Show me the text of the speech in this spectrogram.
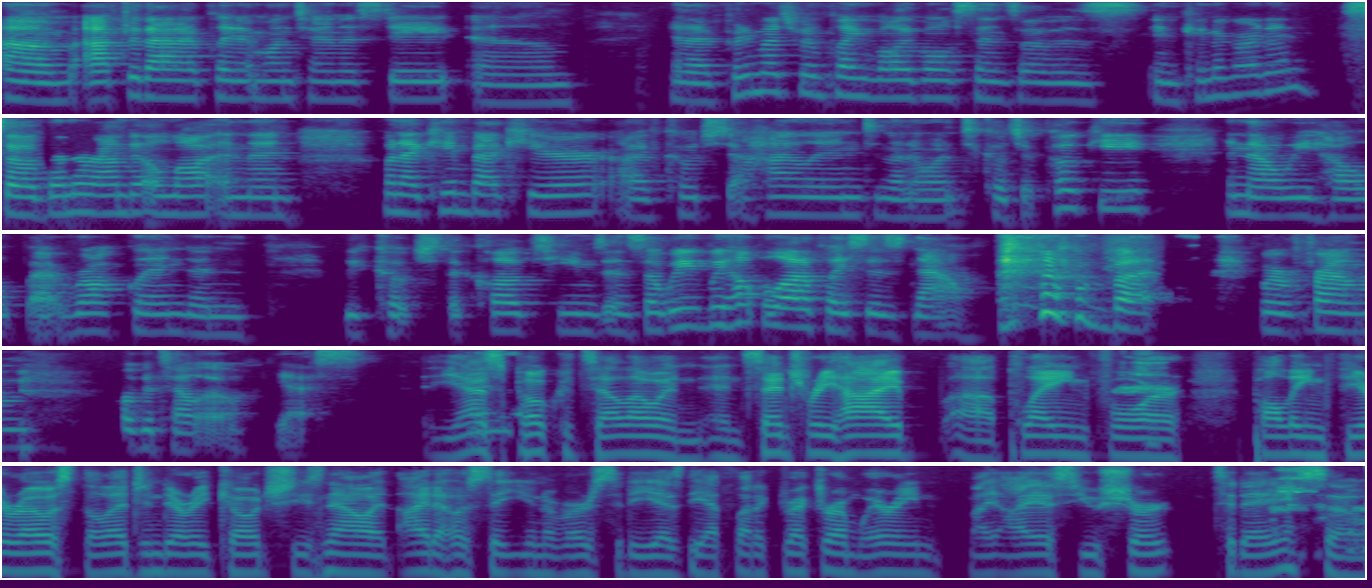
um, after that, I played at Montana State, um, and I've pretty much been playing volleyball since I was in kindergarten. So I've been around it a lot. And then when I came back here, I've coached at Highland, and then I went to coach at Pokey, and now we help at Rockland and we coach the club teams, and so we we help a lot of places now. but we're from Pocatello, yes. Yes, Pocatello and, and Century High uh, playing for Pauline Thiros, the legendary coach. She's now at Idaho State University as the athletic director. I'm wearing my ISU shirt today, so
